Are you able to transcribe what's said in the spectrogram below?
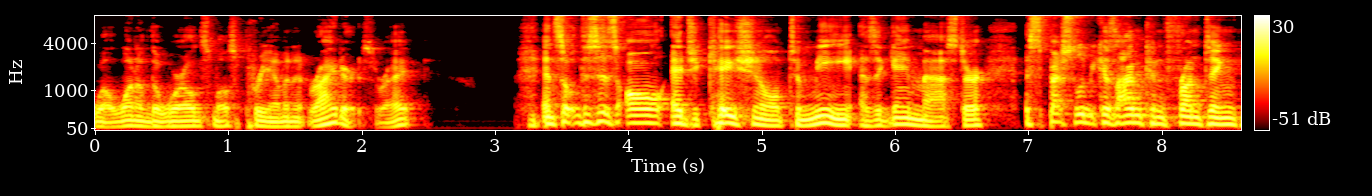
well, one of the world's most preeminent writers, right? And so this is all educational to me as a game master, especially because I'm confronting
